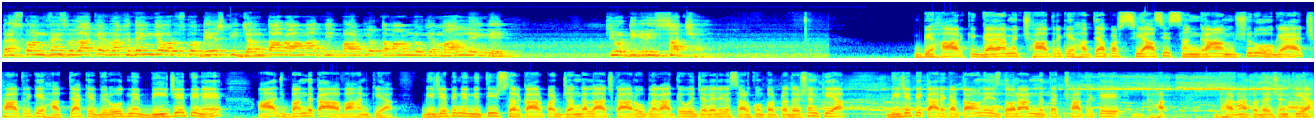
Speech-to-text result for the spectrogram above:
प्रेस कॉन्फ्रेंस में लाके रख देंगे और उसको देश की जनता और आम आदमी पार्टी और तमाम लोग ये मान लेंगे। कि वो डिग्री सच है। बिहार के गया में छात्र की हत्या पर सियासी संग्राम शुरू हो गया है। छात्र की हत्या के विरोध में बीजेपी ने आज बंद का आह्वान किया। बीजेपी ने नीतीश सरकार पर जंगल राज का आरोप लगाते हुए जगह जगह सड़कों पर प्रदर्शन किया। बीजेपी कार्यकर्ताओं ने इस दौरान मृतक छात्र के धरना प्रदर्शन किया।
